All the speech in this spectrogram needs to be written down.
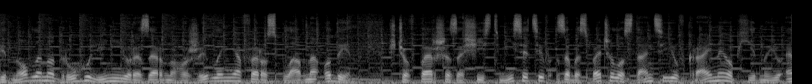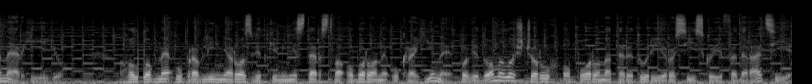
відновлено другу лінію резервного живлення Феросплавна 1 що вперше за 6 місяців забезпечило станцію вкрай необхідною енергією. Головне управління розвідки Міністерства оборони України повідомило, що рух опору на території Російської Федерації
